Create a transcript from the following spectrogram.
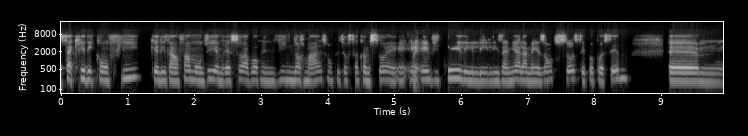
ça crée des conflits que les enfants, mon Dieu, aimeraient ça, avoir une vie normale, si on peut dire ça comme ça. Inviter les, amis à la maison, tout ça, c'est pas possible. Euh,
